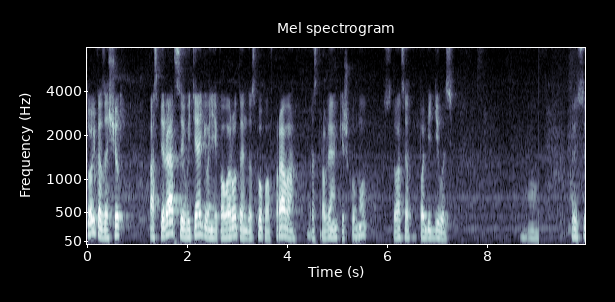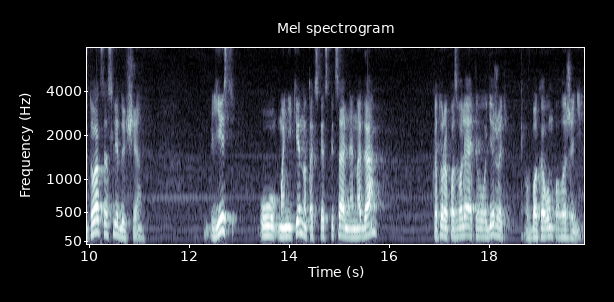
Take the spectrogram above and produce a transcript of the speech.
только за счет аспирации, вытягивания и поворота эндоскопа вправо расправляем кишку. Ну, ситуация победилась. То есть ситуация следующая. Есть у манекена, так сказать, специальная нога, которая позволяет его удерживать в боковом положении.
